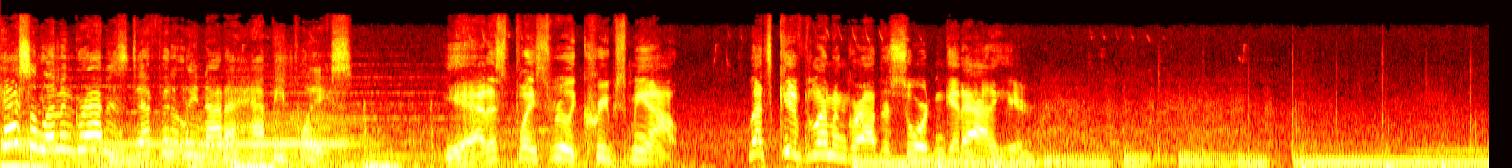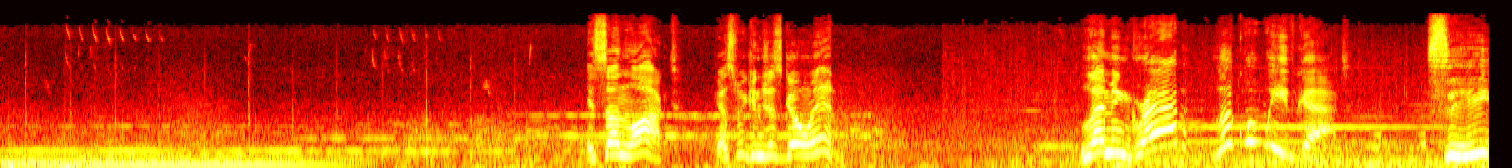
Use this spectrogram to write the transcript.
Castle Lemongrab is definitely not a happy place. Yeah, this place really creeps me out. Let's give Lemon the sword and get out of here. It's unlocked. Guess we can just go in. Lemongrab, look what we've got. See?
